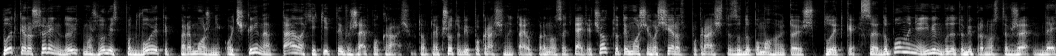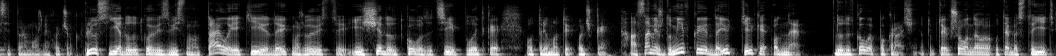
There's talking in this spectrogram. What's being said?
Плитки розширень дають можливість подвоїти переможні очки на тайлах, які ти вже покращив. Тобто, якщо тобі покращений тайл приносить 5 очок, то ти можеш його ще раз покращити за допомогою тої ж плитки з доповнення, і він буде тобі приносити вже 10 переможних очок. Плюс є додаткові, звісно, тайли, які дають можливість і ще додатково за ці плитки отримати очки. А самі ж домівки дають тільки одне. Додаткове покращення. Тобто, якщо воно у тебе стоїть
